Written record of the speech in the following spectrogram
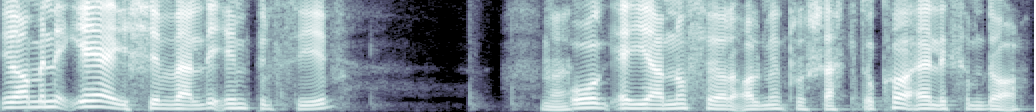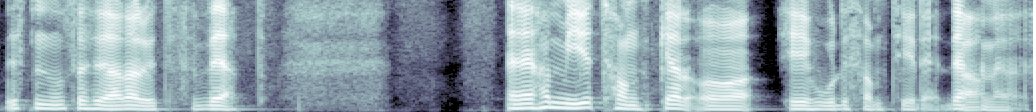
Ja, men jeg er ikke veldig impulsiv. Nei. Og jeg gjennomfører allmennprosjekt, og hva er liksom da? Hvis det er noen som hører det ute, som vet. Jeg har mye tanker og, i hodet samtidig, Ja. jeg.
